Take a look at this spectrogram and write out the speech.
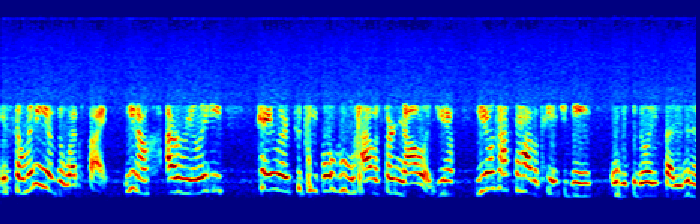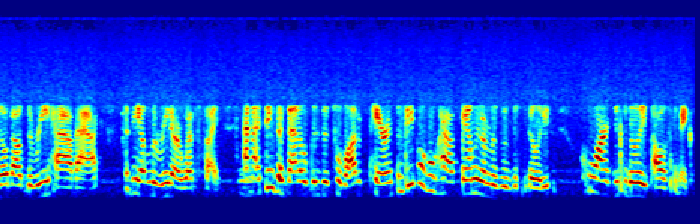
is so many of the websites, you know, are really tailored to people who have a certain knowledge. You know, you don't have to have a PhD in disability studies and know about the Rehab Act to be able to read our website. Mm-hmm. And I think that that opens it to a lot of parents and people who have family members with disabilities who aren't disability policymakers.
